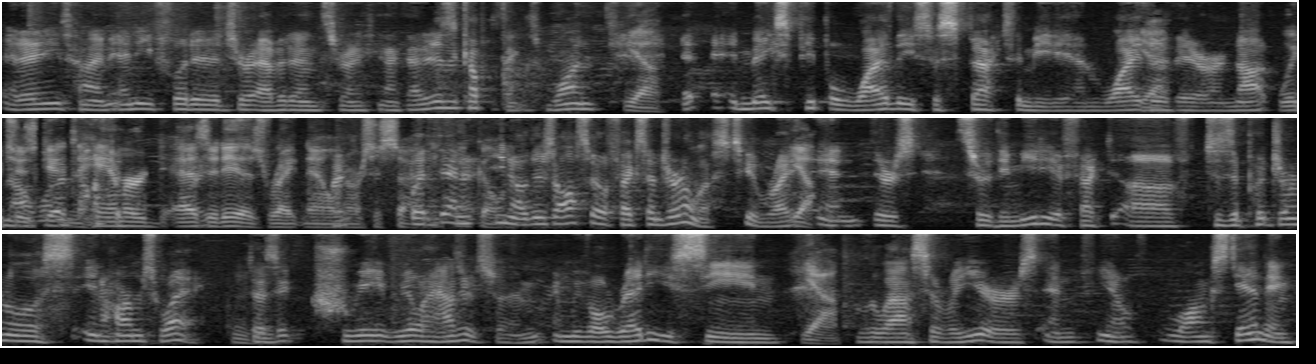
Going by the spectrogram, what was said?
at any time, any footage or evidence or anything like that. It is a couple things. One, yeah, it, it makes people widely suspect the media and why yeah. they're there, and not which not is getting hammered about, as right? it is right now right. in our society. But then, you know, there's also effects on journalists too, right? Yeah. And there's sort of the immediate effect of does it put journalists in harm's way? Mm-hmm. Does it create real hazards for them? And we've already seen, yeah, over the last several years, and you know, long-standing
